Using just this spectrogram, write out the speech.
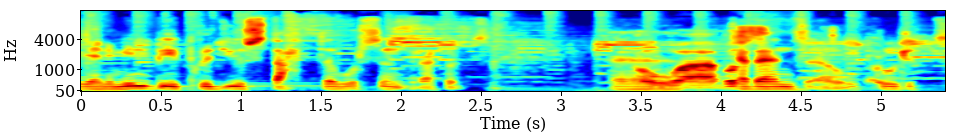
يعني مين بي produce تحت ورسنس ريكوردز هو بص ك bands أو projects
